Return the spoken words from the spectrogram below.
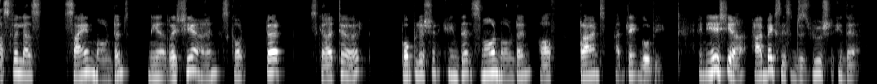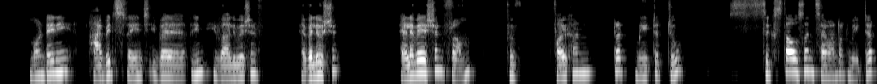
as well as Sayan Mountains near Russia and scattered, scattered population in the small mountain of Trans Altai Gobi. In Asia, Ibex is distributed in the mountainy habits range in evaluation evolution elevation from 500 meter to 6700 meter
